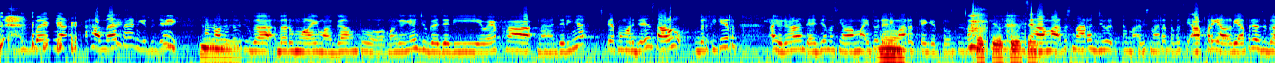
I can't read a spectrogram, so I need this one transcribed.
banyak hambatan gitu. Jadi kan waktu Iya. itu juga baru mulai magang tuh. Magangnya juga jadi WFH nah jadinya setiap mau ngerjain selalu berpikir ah yaudah nanti aja masih lama. Itu dari Hmm. Maret kayak gitu. Oke oke oke. Masih lama. Terus Maret Jul sama abis Maret apa sih? April. Di April juga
